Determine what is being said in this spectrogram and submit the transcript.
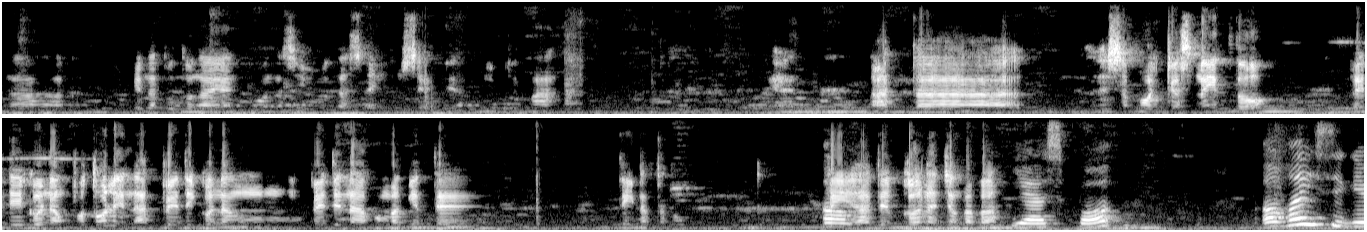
na uh, pinatutunayan ko na si Judas ay inosente at biktima. Ayan. At uh, sa podcast na ito, pwede ko nang putulin at pwede ko nang pwede na ako mag-entertain ng tanong. Okay, Oh. Ate ko, nandiyan ka ba? Yes po. Okay, sige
